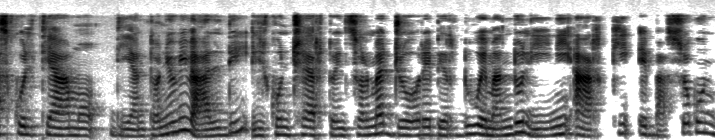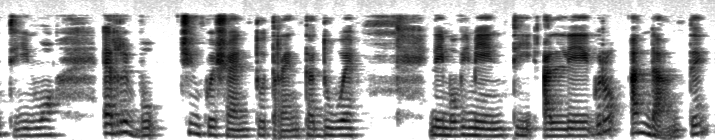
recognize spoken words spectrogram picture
Ascoltiamo di Antonio Vivaldi il concerto in sol maggiore per due mandolini, archi e basso continuo RV 532 nei movimenti allegro, andante,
